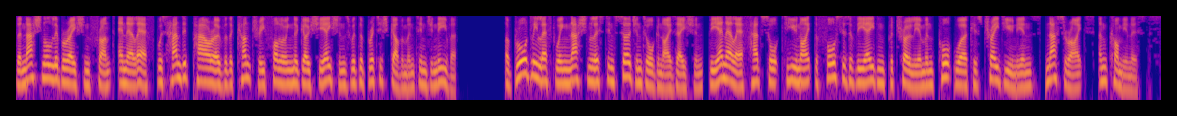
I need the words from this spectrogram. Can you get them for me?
the National Liberation Front NLF was handed power over the country following negotiations with the British government in Geneva. A broadly left-wing nationalist insurgent organization, the NLF had sought to unite the forces of the Aden Petroleum and Port Workers trade unions, Nasserites, and Communists.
